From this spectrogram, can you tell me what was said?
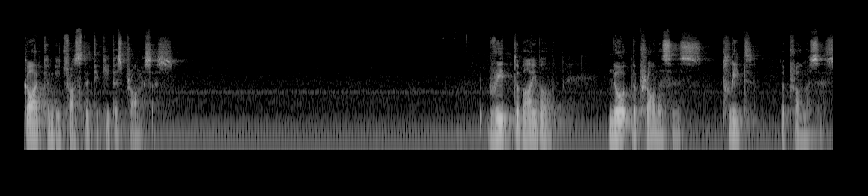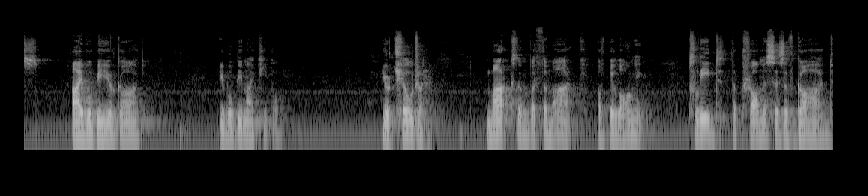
God can be trusted to keep his promises. Read the Bible, note the promises, plead the promises. I will be your God, you will be my people. Your children, mark them with the mark of belonging. Plead the promises of God.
